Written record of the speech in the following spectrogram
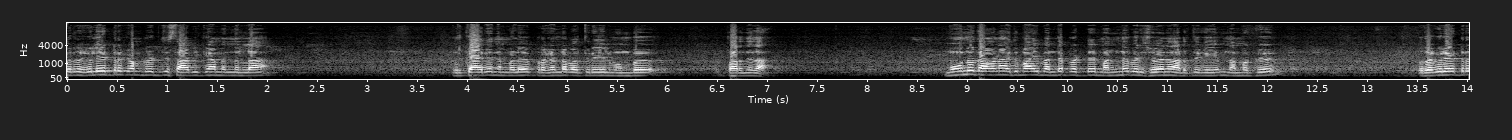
ഒരു റെഗുലേറ്റർ കം ബ്രിഡ്ജ് സ്ഥാപിക്കാമെന്നുള്ള ഒരു കാര്യം നമ്മൾ പ്രകടന പത്രികയിൽ മുമ്പ് പറഞ്ഞതാണ്. മൂന്ന് തവണ ഇതുമായി ബന്ധപ്പെട്ട് മണ്ണ് പരിശോധന നടത്തുകയും നമുക്ക് റെഗുലേറ്റർ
